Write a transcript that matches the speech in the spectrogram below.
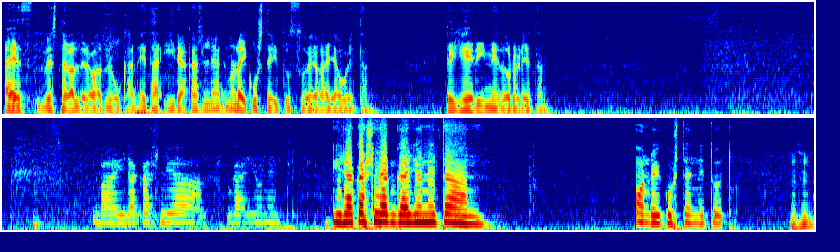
Ah, ez, beste galdera bat neukan. Eta irakasleak nola ikuste dituzue gai hauetan? Teierin edo horeretan. Ba, irakasleak gai honet... Irakasleak gai honetan ondo ikusten ditut. Mhm.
